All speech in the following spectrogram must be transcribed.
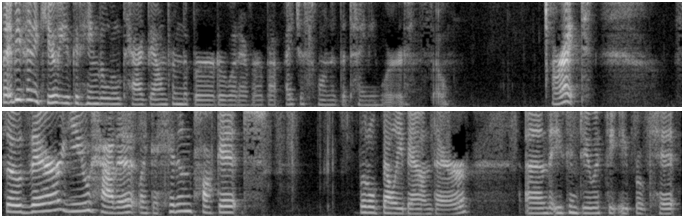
But it'd be kind of cute. You could hang the little tag down from the bird or whatever, but I just wanted the tiny word. So, all right. So there you have it, like a hidden pocket little belly band there and that you can do with the April kit.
